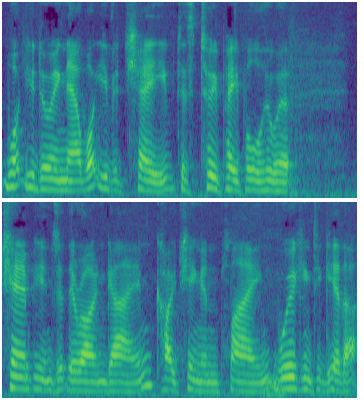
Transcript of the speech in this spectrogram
what you're doing now, what you've achieved as two people who are champions at their own game, coaching and playing, working together,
